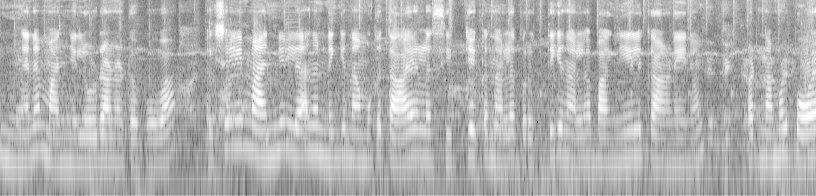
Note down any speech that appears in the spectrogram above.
ഇങ്ങനെ മഞ്ഞിലൂടെയാണ് കേട്ടോ പോവുക ആക്ച്വലി മഞ്ഞില്ല എന്നുണ്ടെങ്കിൽ നമുക്ക് താഴെയുള്ള സിറ്റിയൊക്കെ നല്ല വൃത്തിക്ക് നല്ല ഭംഗിയിൽ കാണേനും. ബട്ട് നമ്മൾ പോയ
